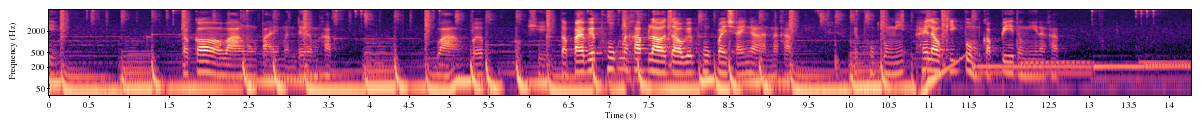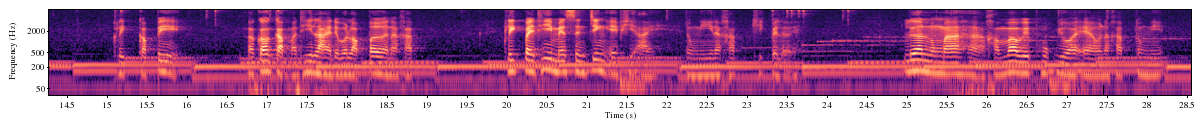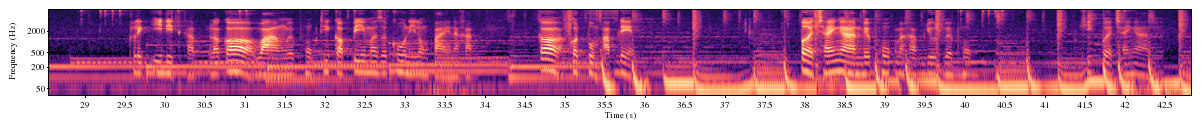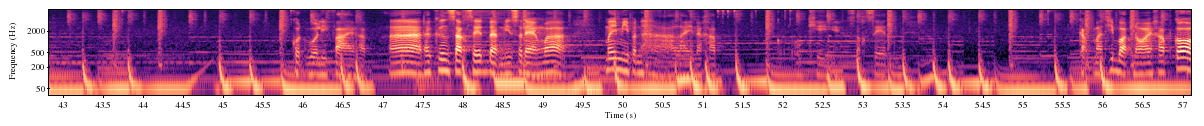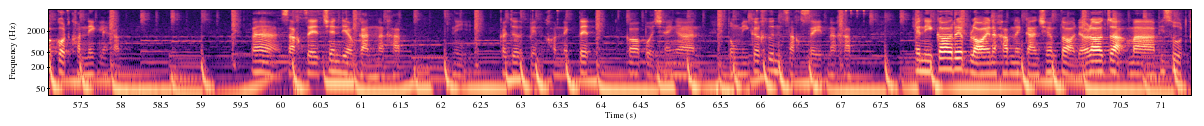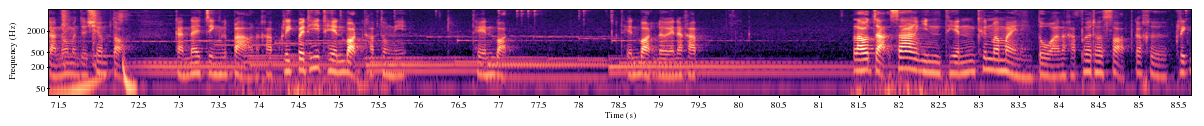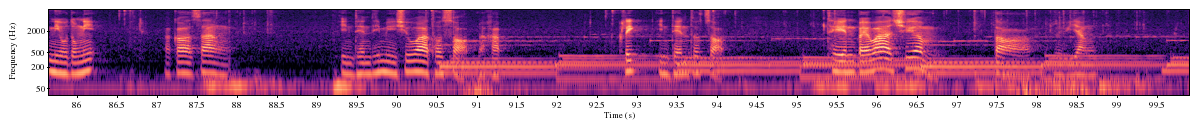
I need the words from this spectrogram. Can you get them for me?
แล้วก็วางลงไปเหมือนเดิมครับ วางปุ๊บ โอเค ต่อไปเว็บฮุกนะครับ เราจะเอาเว็บฮุกไปใช้งานนะครับ เว็บฮุกตรงนี้ให้เราคลิกปุ่ม Copy ตรงนี้นะครับ คลิก Copy แล้วก็กลับมาที่ Line Developer นะครับ คลิกไปที่ Messaging API ตรงนี้นะครับ คลิกไปเลย เลื่อนลงมาหาคำว่า Webhook URL นะครับ ตรงนี้ คลิก Edit ครับ แล้วก็วาง Webhook ที่ Copy เมื่อสักครู่นี้ลงไปนะครับ ก็กดปุ่มอัป เปิดใช้งาน Webhook นะครับ Use Webhook คลิกเปิดใช้งาน กด Verify ครับอ่าถ้าขึ้น Success แบบนี้แสดงว่าไม่มีปัญหาอะไรนะครับ กดโอเค Success กลับมาที่บอทน้อยครับ ก็กด Connect เลยครับอ่า Success เช่นเดียวกันนะครับ นี่ก็จะเป็น Connected ก็เปิดใช้งาน ตรงนี้ก็ขึ้น Success นะครับ ค่นี้ก็เรียบร้อยนะครับในการเชื่อมต่อ เดี๋ยวเราจะมาพิสูจน์กันว่ามันจะเชื่อมต่อกันได้จริงหรือเปล่านะครับ คลิกไปที่ t e n b o t ครับตรงนี้ t e n b o t t e n b o t เลยนะครับ เราจะสร้าง intent ขึ้นมาใหม่หนึ่งตัวนะครับ เพื่อทดสอบก็คือคลิก new ตรงนี้ แล้วก็สร้าง intent ที่มีชื่อว่าทดสอบนะครับ คลิก intent ทดสอบเทนแปลว่าเชื่อม ต่อหรือยัง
